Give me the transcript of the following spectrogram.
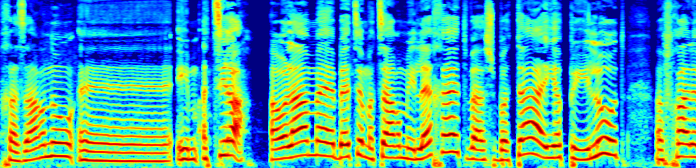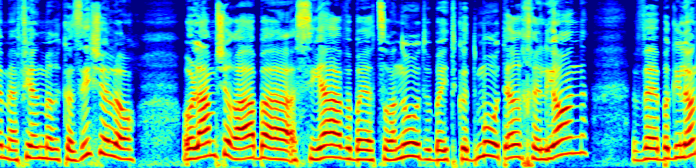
חזרנו אה, עם עצירה. העולם אה, בעצם עצר מלכת, והשבתה, אי הפעילות, הפכה למאפיין מרכזי שלו. עולם שראה בעשייה וביצרנות ובהתקדמות ערך עליון, ובגיליון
